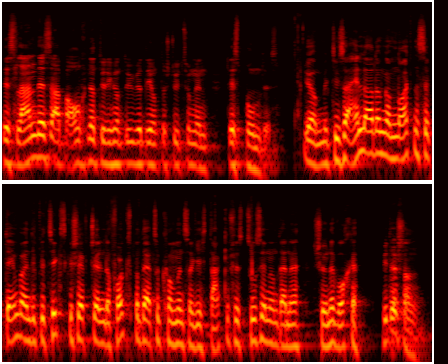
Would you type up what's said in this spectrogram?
des Landes, aber auch natürlich über die Unterstützungen des Bundes. Ja, mit dieser Einladung am 9. September in die Bezirksgeschäftsstellen der Volkspartei zu kommen, sage ich danke fürs Zusehen und eine schöne Woche. Wiederschauen.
